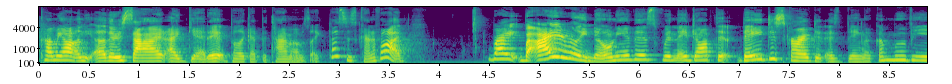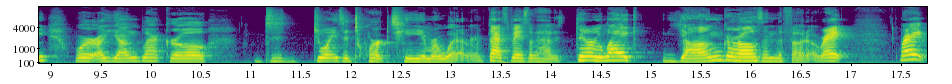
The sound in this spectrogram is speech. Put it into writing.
coming out on the other side i get it. But like at the time i was like this is kind of odd Right, but I didn't really know any of this when they dropped it. They described it as being like a movie where a young black girl d- joins a twerk team or whatever. That's basically how it is. They're like young girls in the photo, right? Right?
